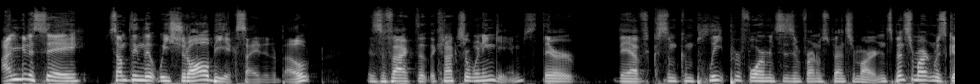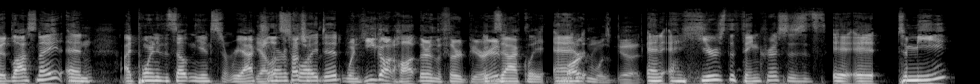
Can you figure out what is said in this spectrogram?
I'm going to say something that we should all be excited about is the fact that the Canucks are winning games. They're they have some complete performances in front of Spencer Martin. Spencer Martin was good last night, and I pointed this out in the instant reaction Mm-hmm. Yeah, article I did. when he got hot there in the third period. Exactly, and Martin was good. And and here's the thing, Chris, is it's it, it to me,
